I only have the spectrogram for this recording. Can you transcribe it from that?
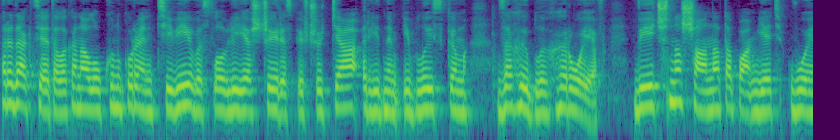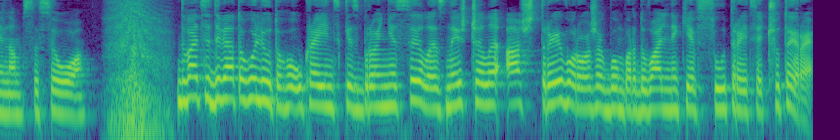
Редакція телеканалу Конкурент ТІВІ висловлює щирі співчуття рідним і близьким загиблих героїв. Вічна шана та пам'ять воїнам ССО. 29 лютого українські збройні сили знищили аж три ворожих бомбардувальників су 34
